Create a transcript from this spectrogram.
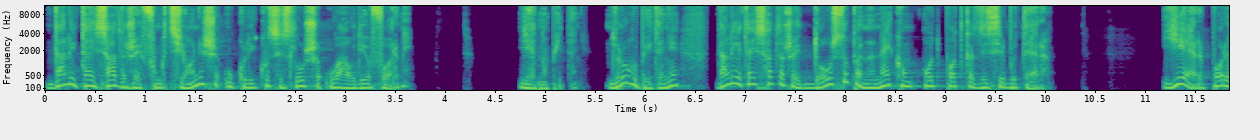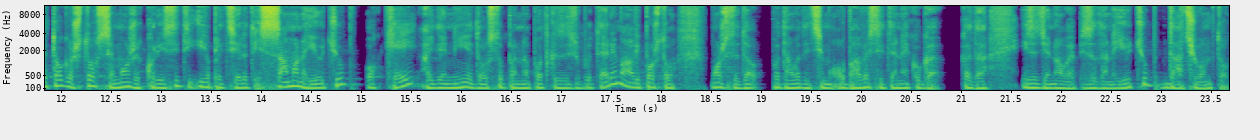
da li taj sadržaj funkcioniše ukoliko se sluša u audio formi. Jedno pitanje. Drugo pitanje, da li je taj sadržaj dostupan na nekom od podcast distributera? Jer pored toga što se može koristiti i aplicirati samo na YouTube, ok, ajde nije dostupan na podcast distributerima, ali pošto možete da pod navodnicima obavestite nekoga kada izađe nova epizoda na YouTube, daću vam to.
